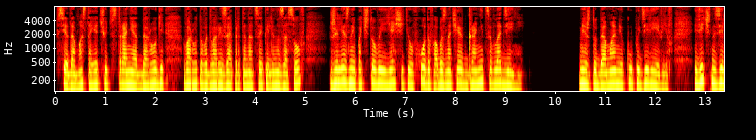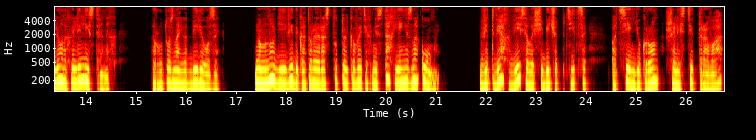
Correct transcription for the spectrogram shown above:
Все дома стоят чуть в стороне от дороги, ворота во дворы заперты на цепь или на засов, железные почтовые ящики у входов обозначают границы владений. Между домами купы деревьев, вечно зеленых или лиственных. Рут узнает березы но многие виды, которые растут только в этих местах, ей не знакомы. В ветвях весело щебечут птицы, под сенью крон шелестит трава.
